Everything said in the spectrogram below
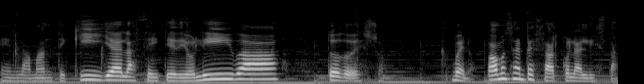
en la mantequilla, el aceite de oliva, todo eso. Bueno, vamos a empezar con la lista.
